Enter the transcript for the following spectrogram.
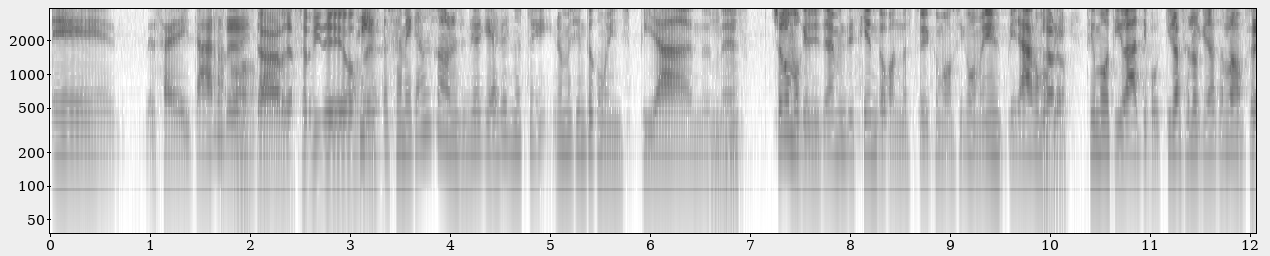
Eh, o sea, de editar. De o- editar, de hacer videos. Sí, de... o sea, me canso en el sentido de que a veces no estoy, no me siento como inspirada, ¿entendés? Yo como que literalmente siento cuando estoy como así como medio inspirada, como Claro. que estoy motivada, tipo, quiero hacerlo, quiero hacerlo. Sí.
